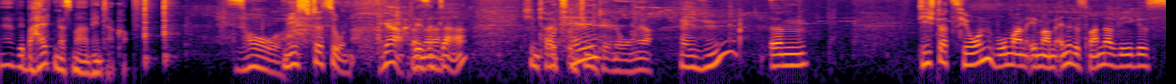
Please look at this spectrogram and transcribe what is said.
Ja, wir behalten das mal im Hinterkopf. So, Nächste Station. ja, wir Deine sind da. Kindheits- Hotel? und Jugenderinnerung, ja. Bellevue. Ähm, die Station, wo man eben am Ende des Wanderweges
